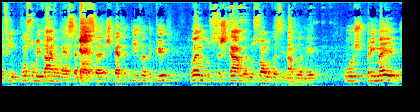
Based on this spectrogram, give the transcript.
enfim, consolidaram essa nossa expectativa de que, quando se escava no solo da cidade de Lamego, os primeiros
